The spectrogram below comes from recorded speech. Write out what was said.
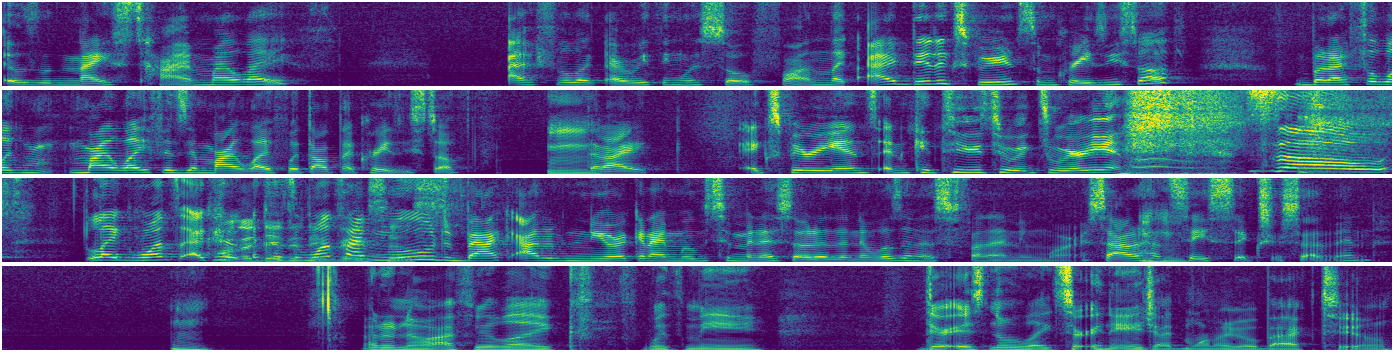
it was a nice time in my life. I feel like everything was so fun. Like I did experience some crazy stuff, but I feel like m- my life isn't my life without that crazy stuff Mm. that I experience and continue to experience. so, like once I because once I moved back out of New York and I moved to Minnesota, then it wasn't as fun anymore. So I would have Mhm. to say six or seven. Mm. I don't know. I feel like with me, there is no like certain age I'd want to go back to.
